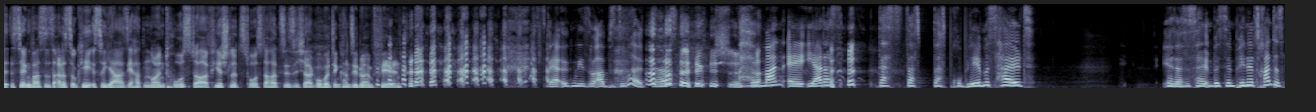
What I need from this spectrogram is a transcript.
ist irgendwas, ist alles okay? Ich so, ja, sie hat einen neuen Toaster, Vierschlitztoaster hat sie sich ja geholt, den kann sie nur empfehlen. Das wäre irgendwie so absurd. Ne? Irgendwie schön. Oh Mann, ey, ja, das, das, das, das Problem ist halt, ja, dass es halt ein bisschen penetrant ist.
